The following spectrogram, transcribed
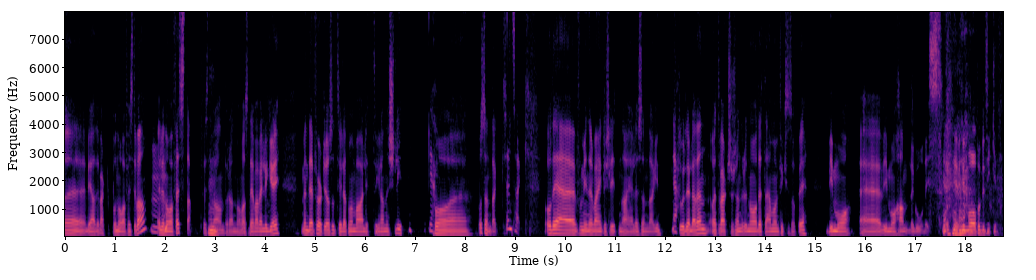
eh, Vi hadde vært på Nova-festival. Mm. Eller Nova-fest, da. Festivalen Mm. på Radio Nova, så det var veldig gøy. Men det førte jo også til at man var litt grann sliten Ja. på, eh, på søndag. Kjent. Og det for min del var egentlig sliten av hele søndagen. Ja. Stor del av den. Og etter hvert så skjønner du nå dette her må vi fikses opp i. Vi må, eh, vi må handle godis. vi må på butikken.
